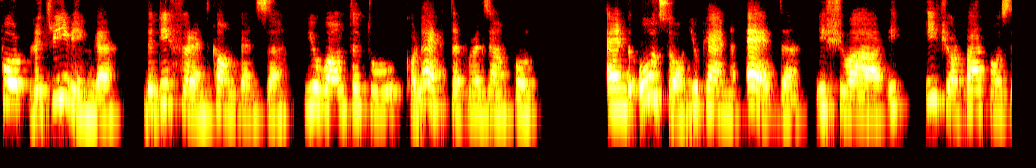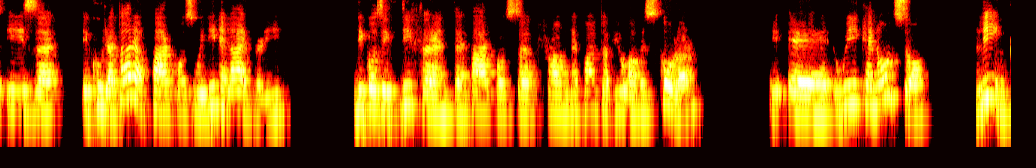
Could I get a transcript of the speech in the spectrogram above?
for retrieving uh, the different contents uh, you want to collect, for example. And also you can add, if you are, if, your purpose is uh, a curatorial purpose within a library, because it's different uh, purpose uh, from the point of view of a scholar, we can also link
